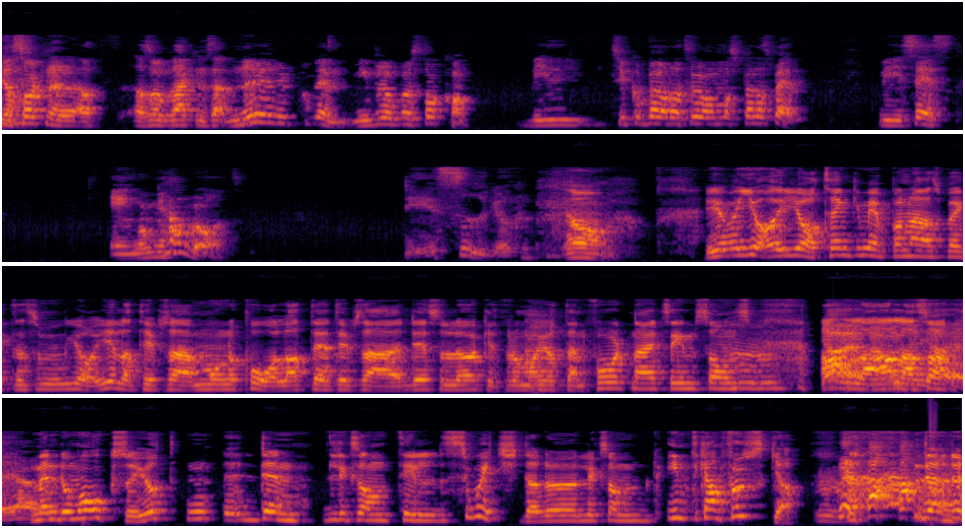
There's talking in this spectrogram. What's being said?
Jag saknade att, alltså verkligen såhär, nu är det problem. Min bror bor i Stockholm. Vi tycker båda två om att spela spel. Vi ses en gång i halvåret. Det suger. Ja. Ja, men jag, jag tänker mer på den här aspekten som jag gillar, typ så här Monopol, att det är typ så här, det är så lökigt för de har gjort en Fortnite, Simpsons, Mm. alla, Ja, ja, alla men- så. ja, ja, ja. Men de har också gjort den liksom till Switch där du liksom inte kan fuska. Mm. där du,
